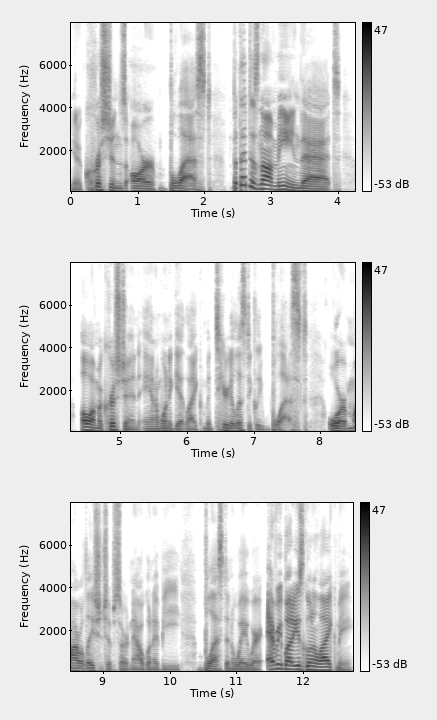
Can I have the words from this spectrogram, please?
you know Christians are blessed, but that does not mean that oh, I'm a Christian and I want to get like materialistically blessed or my relationships are now going to be blessed in a way where everybody is going to like me.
